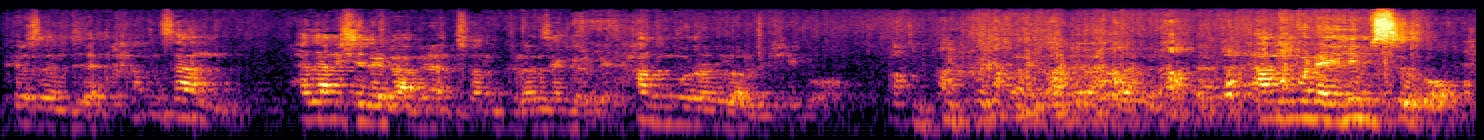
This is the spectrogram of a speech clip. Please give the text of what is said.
그래서 이제 항상 화장실에 가면 저는 그런 생각을 해요. 학문을 넓히고 학문에 힘쓰고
